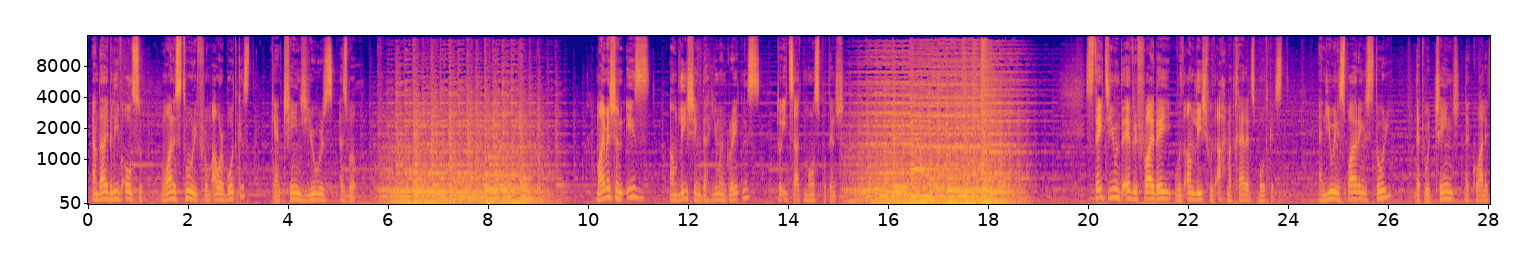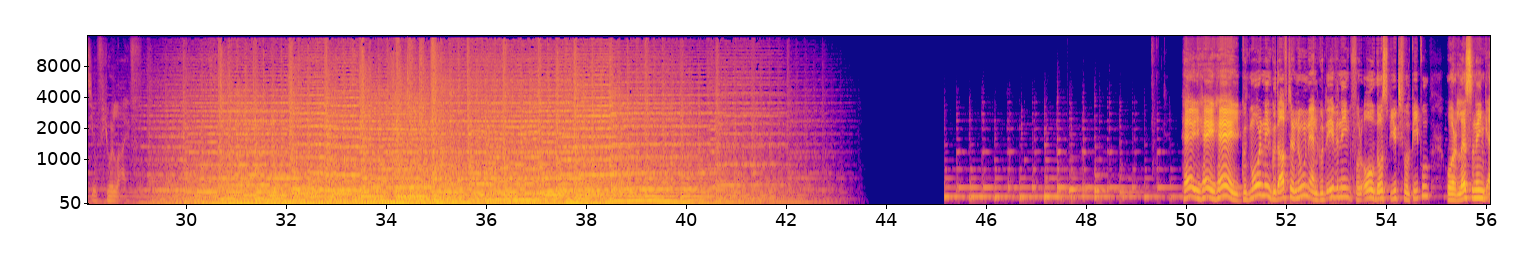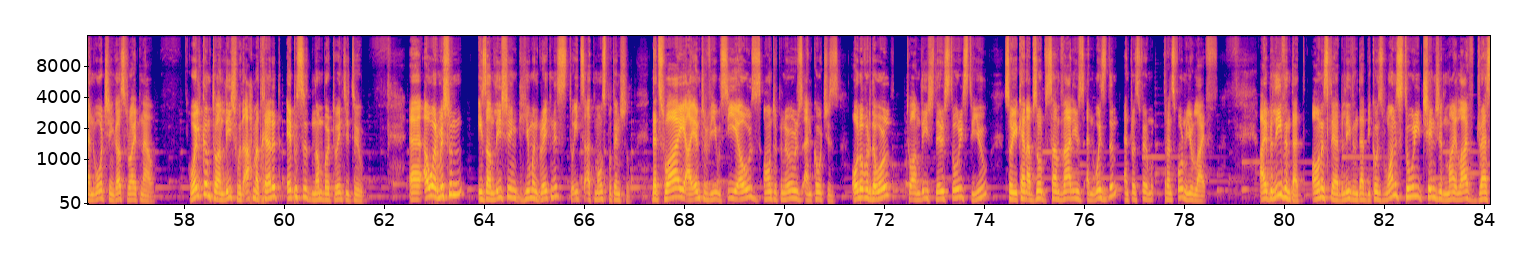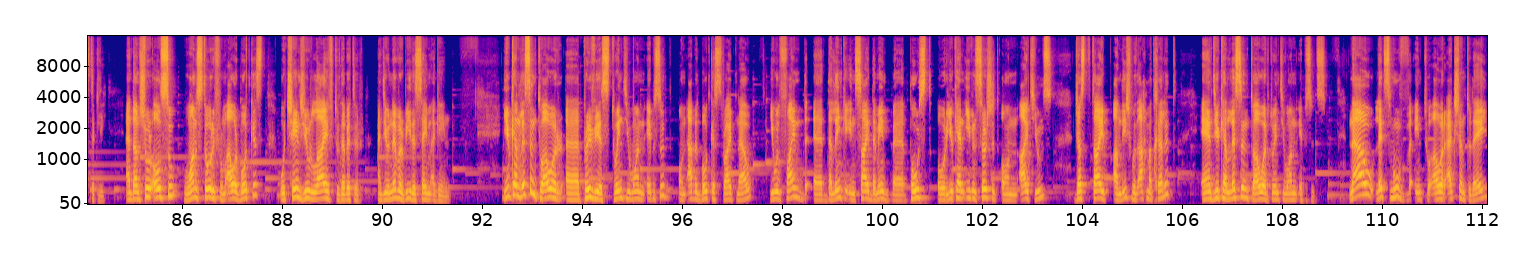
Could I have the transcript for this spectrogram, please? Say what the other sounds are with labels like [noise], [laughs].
and I believe also one story from our podcast can change yours as well. My mission is unleashing the human greatness to its utmost potential. Stay tuned every Friday with Unleash with Ahmed Khalid's podcast, a new inspiring story that will change the quality of your life. Hey, hey, hey, good morning, good afternoon, and good evening for all those beautiful people who are listening and watching us right now. Welcome to Unleash with Ahmed Khalid, episode number 22. Uh, our mission is unleashing human greatness to its utmost potential. That's why I interview CEOs, entrepreneurs, and coaches all over the world to unleash their stories to you so you can absorb some values and wisdom and transform, transform your life. I believe in that. Honestly, I believe in that because one story changed my life drastically. And I'm sure also one story from our podcast will change your life to the better and you'll never be the same again. You can listen to our uh, previous 21 episode on Apple Podcast right now. You will find uh, the link inside the main uh, post, or you can even search it on iTunes. Just type Unleash with Ahmed Khalid, and you can listen to our 21 episodes. Now, let's move into our action today.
